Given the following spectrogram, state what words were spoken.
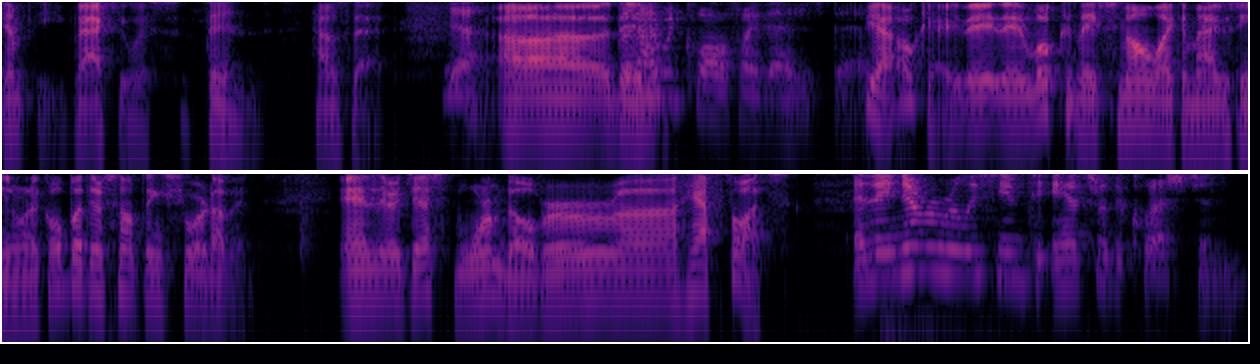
empty, vacuous, thin. How's that? Yeah. Uh, But they, I would qualify that as bad. Yeah, okay. They they look and they smell like a magazine article, but there's something short of it, and they're just warmed over uh, half thoughts. And they never really seem to answer the question.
